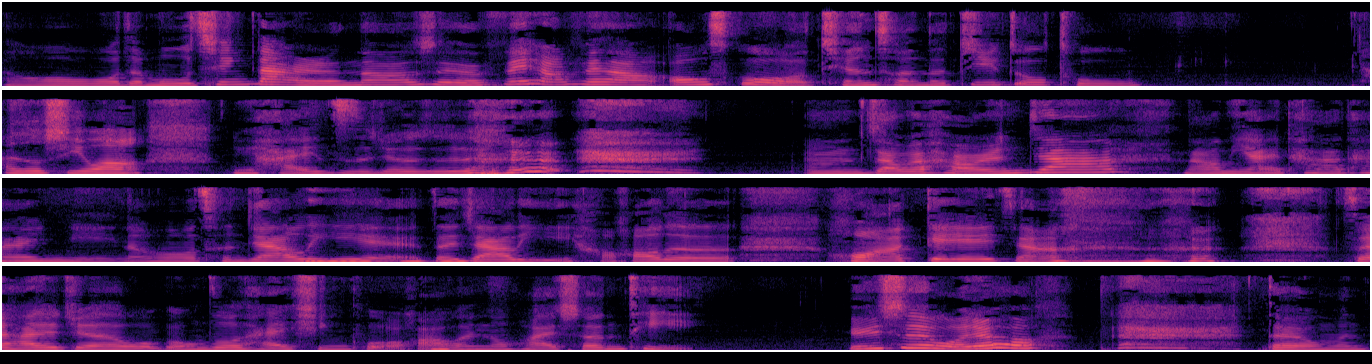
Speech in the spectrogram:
然后我的母亲大人呢是个非常非常 old school 虔诚的基督徒，他就希望女孩子就是嗯找个好人家，然后你爱他，他爱你，然后成家立业，在家里好好的画 gay 这样，所以他就觉得我工作太辛苦的话会弄坏身体，于是我就对我们。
